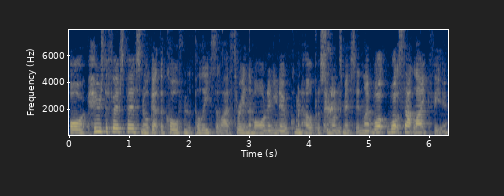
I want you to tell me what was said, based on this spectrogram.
or who's the first person who'll get the call from the police at like three in the morning? You know, come and help us. Someone's missing. Like, what what's that like for you?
